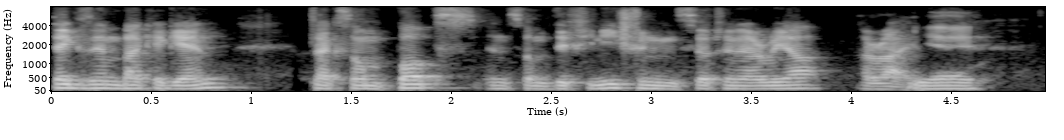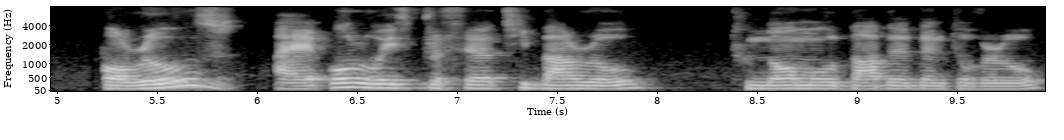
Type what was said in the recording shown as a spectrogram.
take them back again, it's like some pops and some definition in certain area arrive. Yeah. For rows, I always prefer T-bar row to normal barbell bent over row,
